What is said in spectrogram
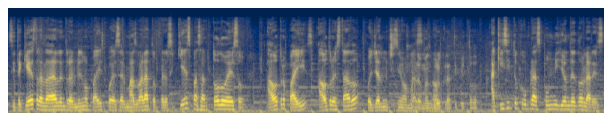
Si te quieres trasladar dentro del mismo país puede ser más barato, pero si quieres pasar todo eso a otro país, a otro estado, pues ya es muchísimo más. Claro, más burocrático y todo. Aquí si tú compras un millón de dólares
